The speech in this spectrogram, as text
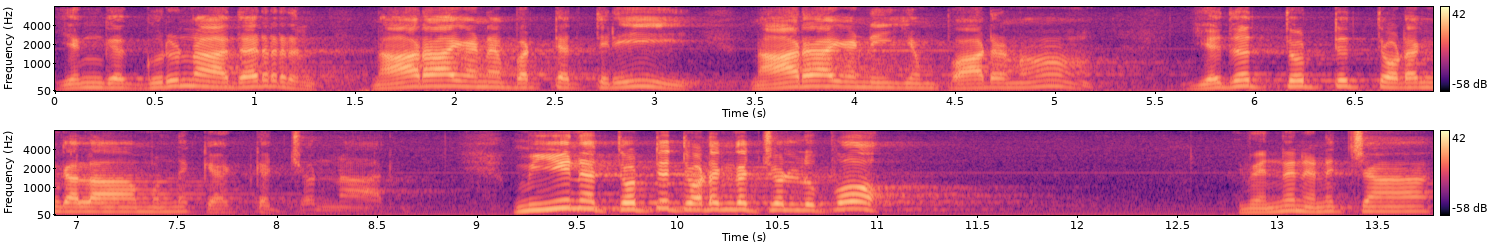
எங்கள் குருநாதர் நாராயண பட்டத்திரி நாராயணீயம் பாடணும். எதை தொட்டு தொடங்கலாம்னு கேட்க சொன்னார். மீனை தொட்டு தொடங்க சொல்லு போ. இவன் என்ன நினைச்சான்?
